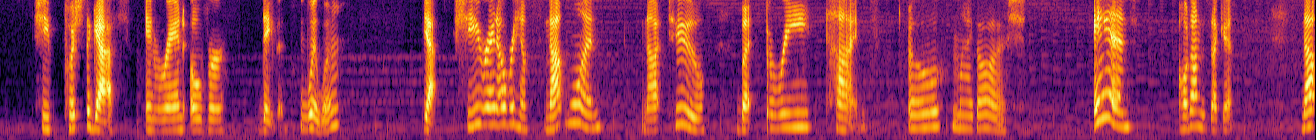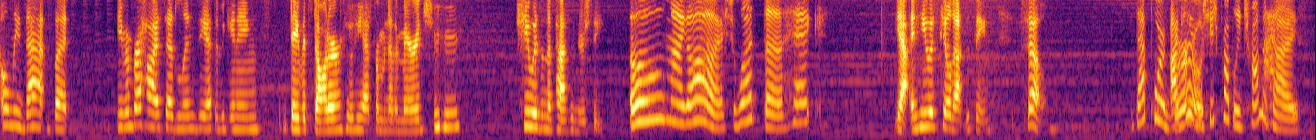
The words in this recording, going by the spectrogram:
she pushed the gas and ran over David. Wait, what? Yeah, she ran over him not one, not two, but three times. Oh my gosh. And hold on a second. Not only that, but you remember how I said Lindsay at the beginning, David's daughter, who he had from another marriage? Mm-hmm. She was in the passenger seat. Oh my gosh. What the heck? Yeah, and he was killed at the scene. So That poor girl. She's probably traumatized.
